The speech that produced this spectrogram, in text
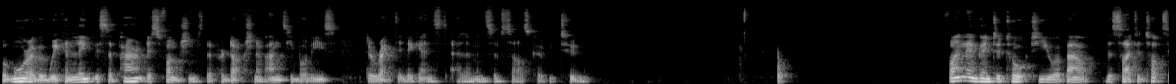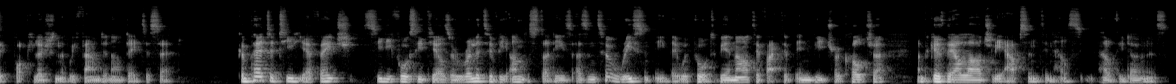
but moreover, we can link this apparent dysfunction to the production of antibodies directed against elements of SARS-CoV-2. Finally, I'm going to talk to you about the cytotoxic population that we found in our dataset. Compared to TFH, CD4 CTLs are relatively understudied as until recently they were thought to be an artifact of in vitro culture and because they are largely absent in healthy donors.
